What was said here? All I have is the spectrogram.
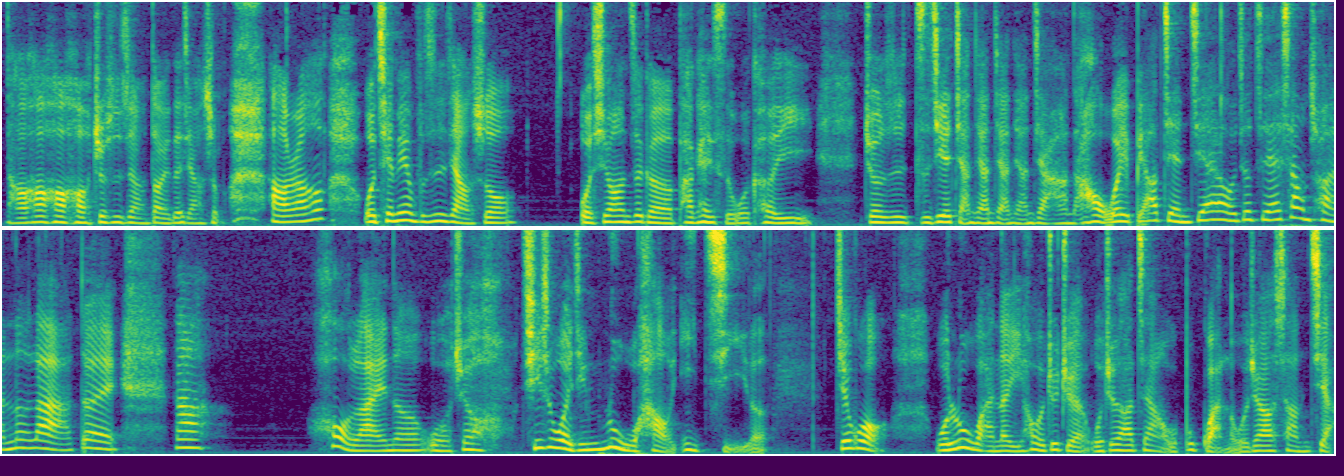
然后好好好，就是这样。到底在讲什么？好，然后我前面不是讲说，我希望这个 podcast 我可以就是直接讲讲讲讲讲，然后我也不要剪接了，我就直接上传了啦。对，那后来呢，我就其实我已经录好一集了，结果我录完了以后，我就觉得我就要这样，我不管了，我就要上架。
